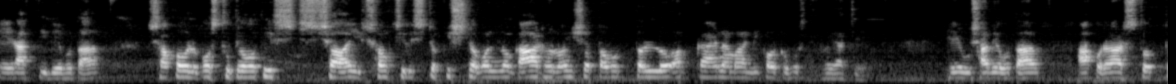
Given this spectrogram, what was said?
হে রাত্রি দেবতা, সকল বস্তুতে অতিশয় সংশ্লিষ্ট কৃষ্ণবর্ণ, গাঢ়, নৈশ তবোত্তল্য অজ্ঞান নিকট উপস্থিত হইয়াছে। হে উষা দেবতা, আপনার স্তোত্র,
